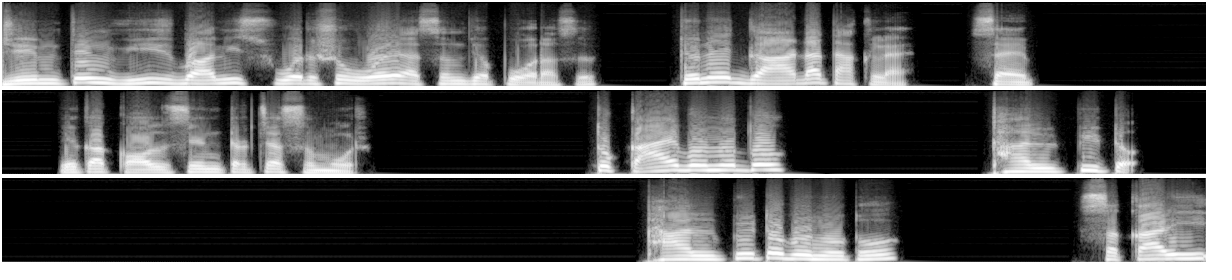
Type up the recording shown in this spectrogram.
जेमतेम वीस बावीस वर्ष वय असेल त्या पोराचं. त्याने एक गाडा टाकलाय साहेब. एका कॉल सेंटरच्या समोर. तो काय बनवतो? थालपीठ. थालपीठ बनवतो. सकाळी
